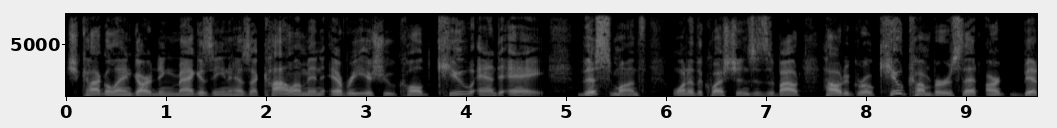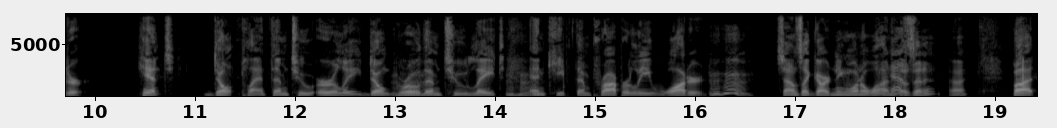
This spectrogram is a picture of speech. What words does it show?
Chicagoland Gardening Magazine has a column in every issue called Q and A. This month, one of the questions is about how to grow cucumbers that aren't bitter. Hint: Don't plant them too early. Don't grow Mm-hmm. them too late, and keep them properly watered. Mm-hmm. Sounds like Gardening 101, Yes. doesn't it? Huh? But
